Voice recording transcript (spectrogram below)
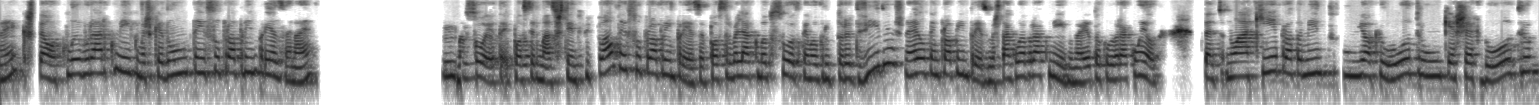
é? que estão a colaborar comigo, mas cada um tem a sua própria empresa, não é? Uhum. Uma pessoa, eu, tenho, posso ser uma assistente virtual, tem a sua própria empresa. Posso trabalhar com uma pessoa que tem uma produtora de vídeos, não é? ele tem a própria empresa, mas está a colaborar comigo, não é? eu estou a colaborar com ele. Portanto, não há aqui propriamente um melhor que o outro, um que é chefe do outro,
